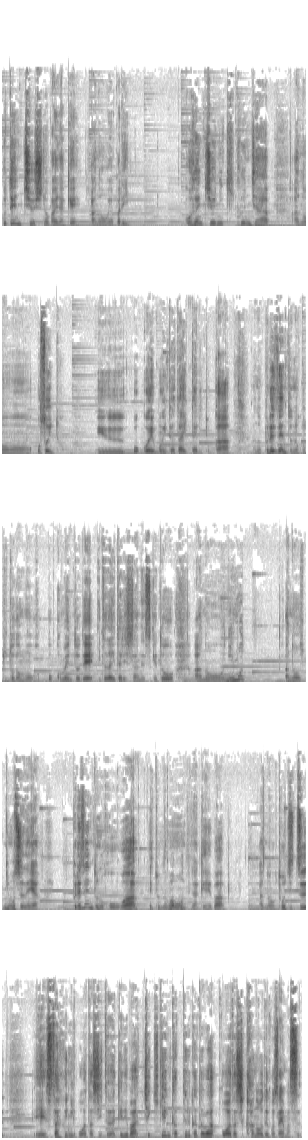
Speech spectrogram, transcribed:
雨天中止の場合だけ、あの、やっぱり、午前中に聞くんじゃ、あの、遅いと。いうお声もいただいたりとか、あの、プレゼントのこととかもコメントでいただいたりしたんですけど、あの、荷物、あの、荷物じゃないや、プレゼントの方は、えっと、生ものでなければ、あの、当日、えー、スタッフにお渡しいただければ、チェキ券買ってる方はお渡し可能でございます。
